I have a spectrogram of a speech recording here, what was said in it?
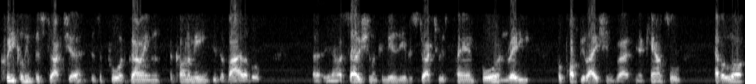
critical infrastructure to support growing economy is available. Uh, you know, a social and community infrastructure is planned for and ready for population growth. You know, council have a lot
